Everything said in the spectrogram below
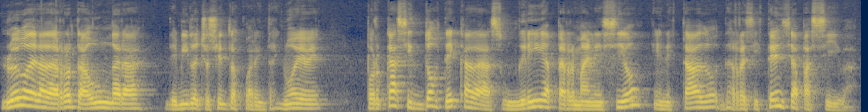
luego de la derrota húngara de 1849, por casi dos décadas Hungría permaneció en estado de resistencia pasiva.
